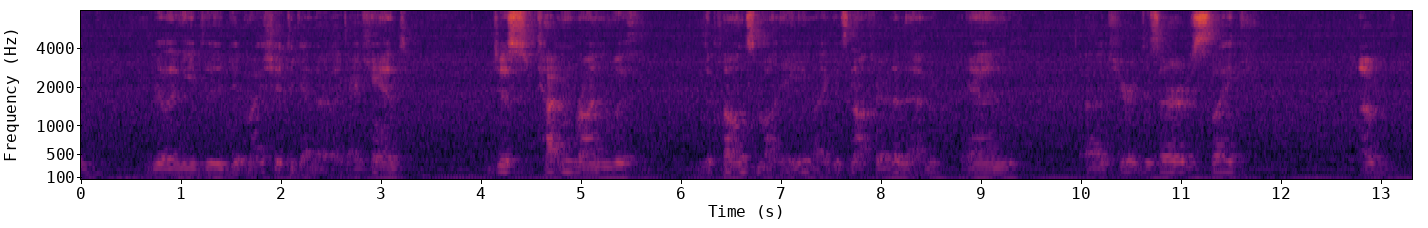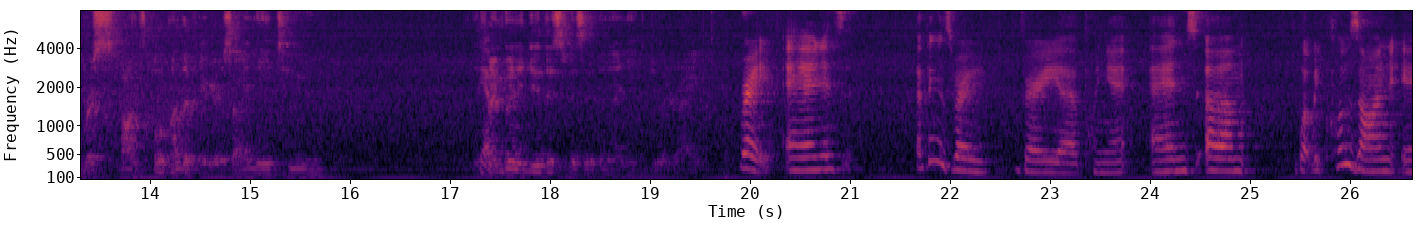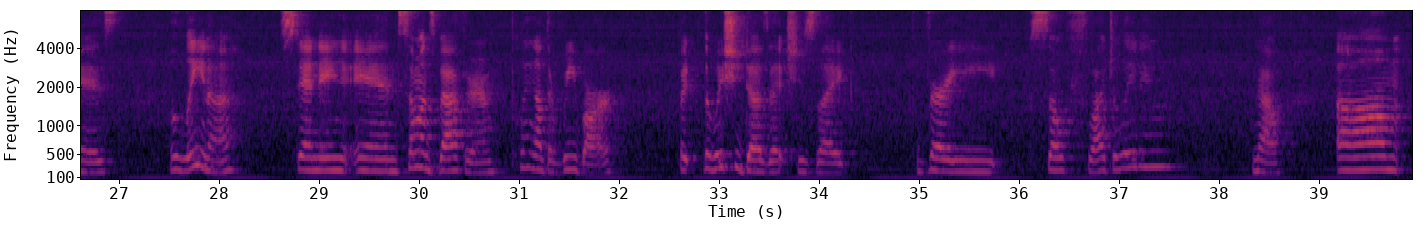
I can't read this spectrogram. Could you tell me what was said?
really need to get my shit together. Like, I can't just cut and run with the clones' money. Like, it's not fair to them. And uh, Kira deserves, like, a responsible mother figure. So I need to. If Yep. I'm going to do this visit, then I need to do it right. Right, and it's, I think it's very, very uh, poignant. And um, what we close on is Helena standing in someone's bathroom, pulling out the rebar. But the way she does it, she's like very self-flagellating. No, um,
